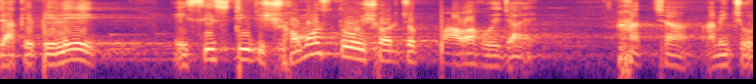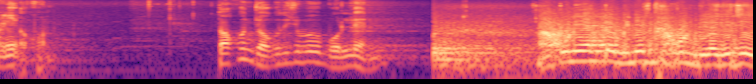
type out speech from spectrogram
যাকে পেলে এই সৃষ্টির সমস্ত ঐশ্বর্য পাওয়া হয়ে যায়। আচ্ছা আমি চলি তখন তখন জগদীশবাবু বললেন আপনি একটা মিনিট থাকুন বিলাগিজি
